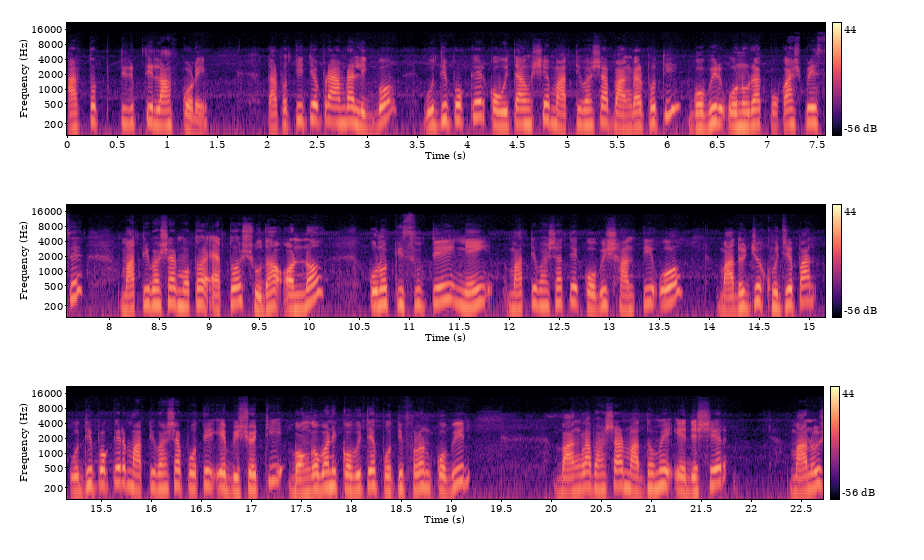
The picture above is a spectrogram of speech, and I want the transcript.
আত্মতৃপ্তি লাভ করে। তারপর তৃতীয় প্রায় আমরা লিখব, উদ্দীপকের কবিতাংশে মাতৃভাষা বাংলার প্রতি গভীর অনুরাগ প্রকাশ পেয়েছে। মাতৃভাষার মতো এত সুধা অন্য কোনো কিছুতেই নেই। মাতৃভাষাতে কবি শান্তি ও মাধুর্য খুঁজে পান। উদ্দীপকের মাতৃভাষা প্রতি এ বিষয়টি বঙ্গবাণী কবিতায় প্রতিফলন কবির বাংলা ভাষার মাধ্যমে এদেশের মানুষ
